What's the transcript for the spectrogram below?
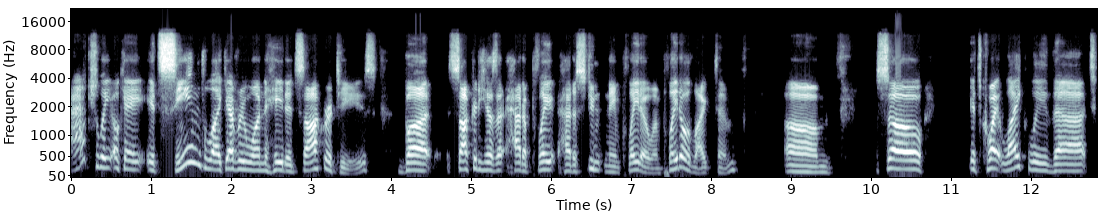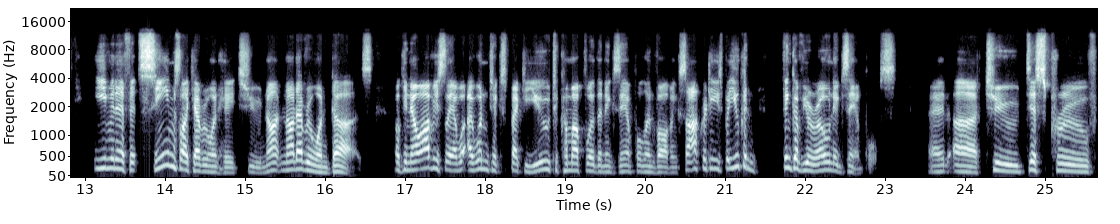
actually, okay, it seemed like everyone hated Socrates, but Socrates has had a play had a student named Plato, and Plato liked him. Um, so it's quite likely that even if it seems like everyone hates you, not not everyone does. Okay, now obviously I w- I wouldn't expect you to come up with an example involving Socrates, but you can think of your own examples right, uh, to disprove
